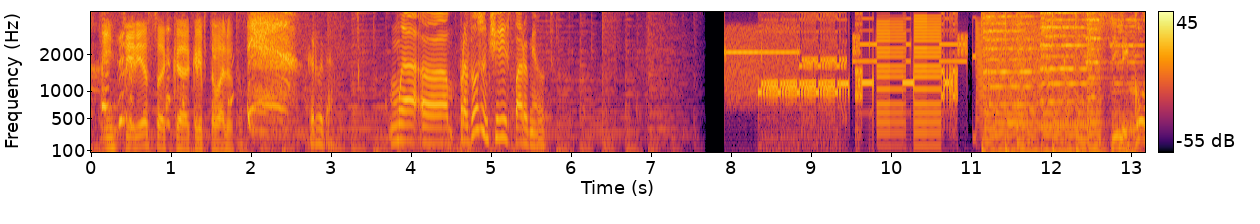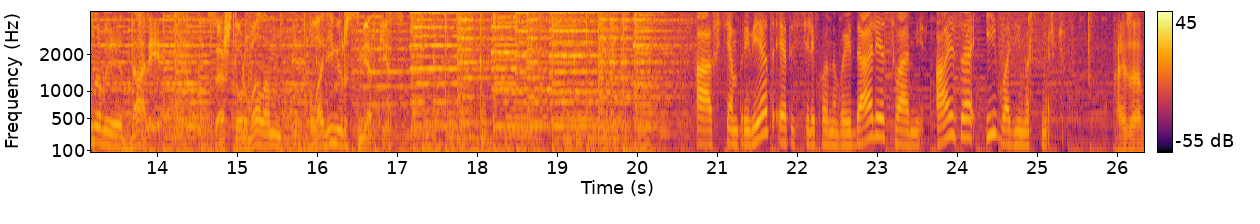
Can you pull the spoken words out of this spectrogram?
интереса к криптовалютам. Круто. Мы э, продолжим через пару минут. Силиконовые дали. За штурвалом Владимир Смеркис. А всем привет, это «Силиконовые дали», с вами Айза и Владимир Смеркис. Айза,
